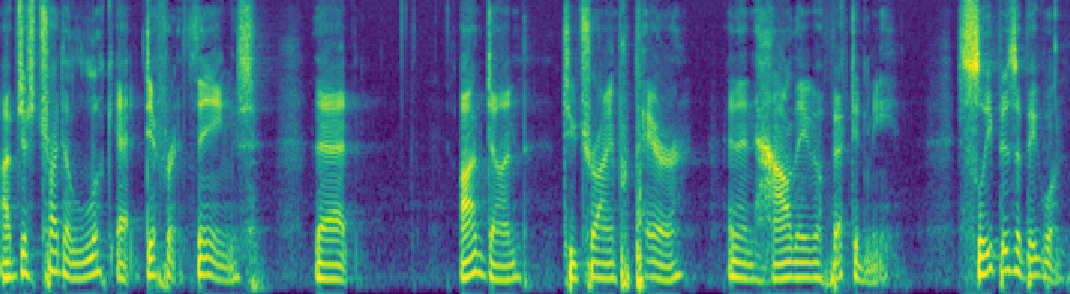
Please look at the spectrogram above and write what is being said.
I've just tried to look at different things that I've done to try and prepare and then how they've affected me. Sleep is a big one.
